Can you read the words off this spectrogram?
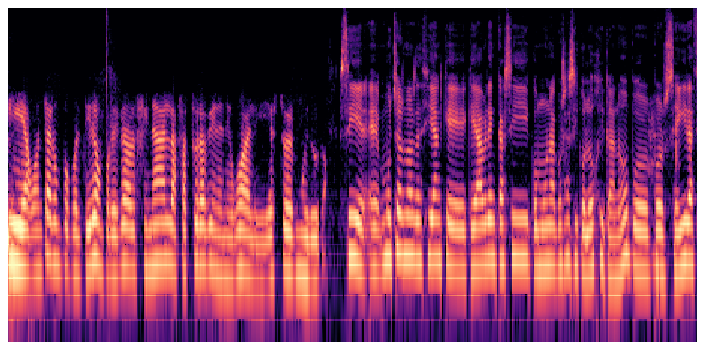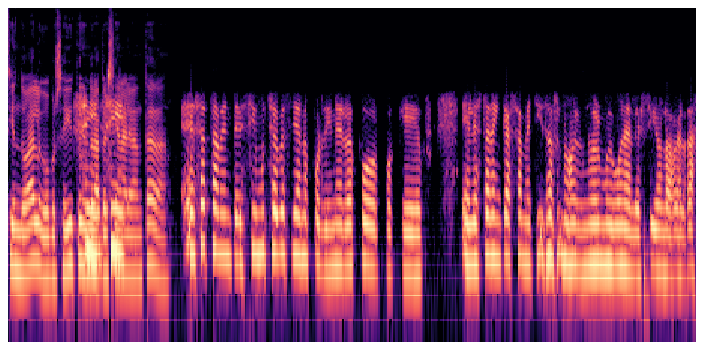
y aguantar un poco el tirón, porque claro, al final las facturas vienen igual y esto es muy duro. Sí, eh, muchos nos decían que, que, abren casi como una cosa psicológica, ¿no? Por, por seguir haciendo algo, por seguir teniendo la persiana levantada. Exactamente, sí, muchas veces ya no es por dinero, es por porque el estar en casa metidos no, no es muy buena elección, la verdad.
